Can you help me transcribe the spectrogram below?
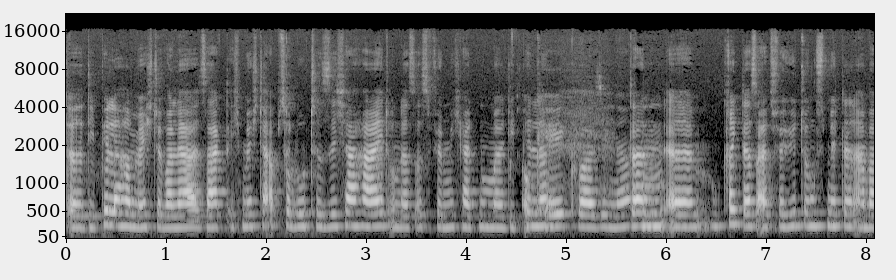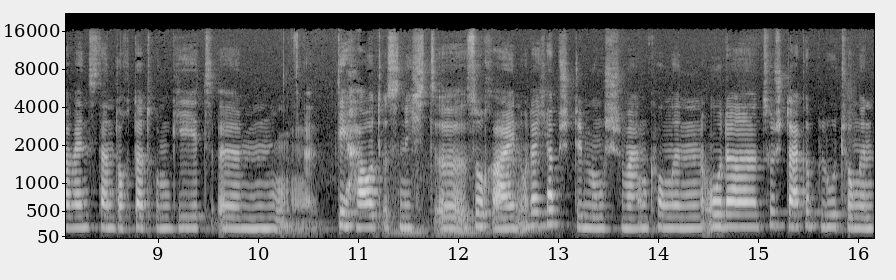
äh, die Pille haben möchte, weil er sagt, ich möchte absolute Sicherheit und das ist für mich halt nun mal die Pille, okay, quasi, ne? dann äh, kriegt das als Verhütungsmittel, aber wenn es dann doch darum geht, ähm, die Haut ist nicht äh, so rein oder ich habe Stimmungsschwankungen oder zu starke Blutungen,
